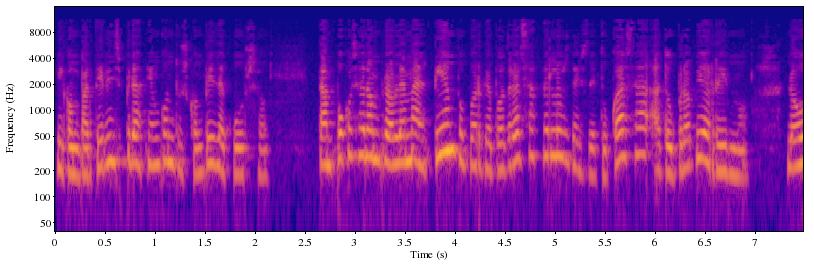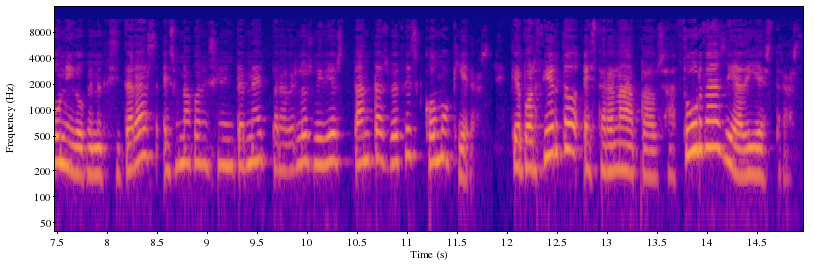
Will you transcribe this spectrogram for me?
y compartir inspiración con tus compis de curso. Tampoco será un problema el tiempo porque podrás hacerlos desde tu casa a tu propio ritmo. Lo único que necesitarás es una conexión a internet para ver los vídeos tantas veces como quieras, que por cierto estarán adaptados a zurdas y a diestras.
